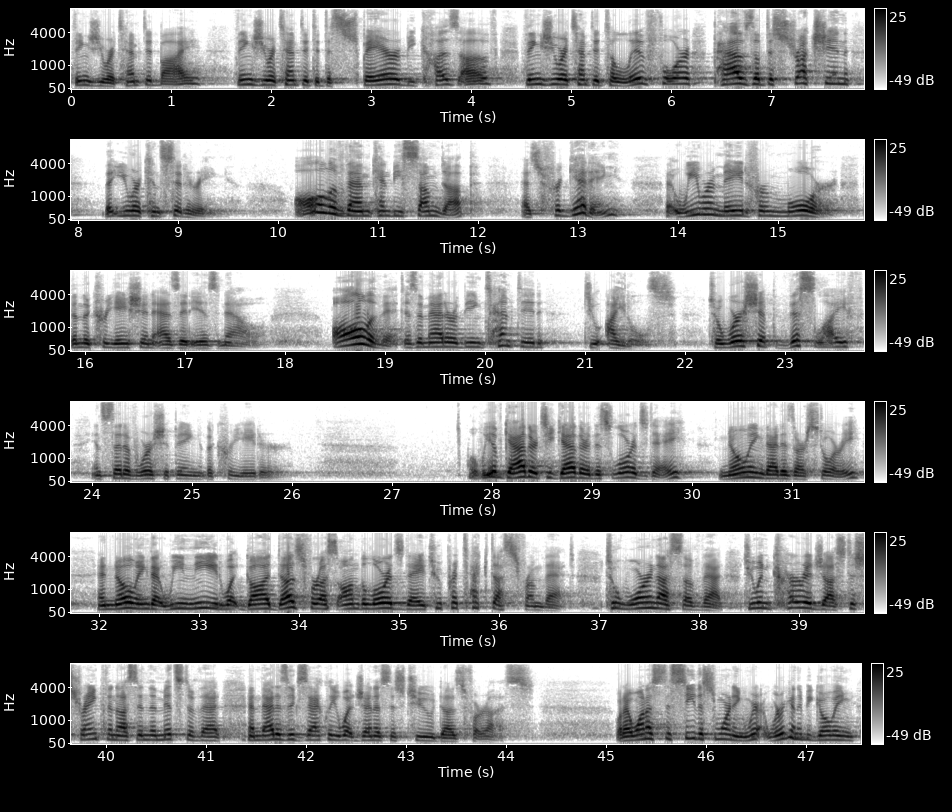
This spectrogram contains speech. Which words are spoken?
Things you are tempted by, things you are tempted to despair because of, things you are tempted to live for, paths of destruction that you are considering. All of them can be summed up as forgetting that we were made for more than the creation as it is now. All of it is a matter of being tempted to idols to worship this life instead of worshiping the Creator. Well, we have gathered together this Lord's Day, knowing that is our story, and knowing that we need what God does for us on the Lord's Day to protect us from that, to warn us of that, to encourage us, to strengthen us in the midst of that. And that is exactly what Genesis 2 does for us. What I want us to see this morning, we're, we're going to be going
